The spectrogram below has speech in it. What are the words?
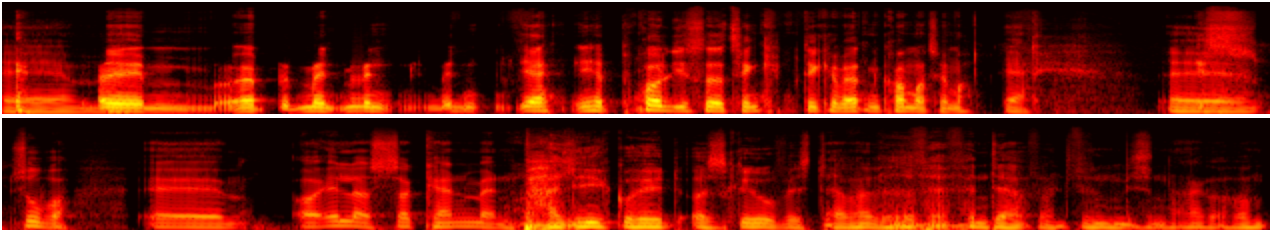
Øhm, Øhm, øh, men, men, men ja, jeg prøver lige at sidde og tænke. Det kan være, den kommer til mig. Øh, Yes. Super. Øh, og ellers så kan man bare lige gå ind og skrive, hvis der man ved, hvad fanden det er for en film, vi snakker om.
